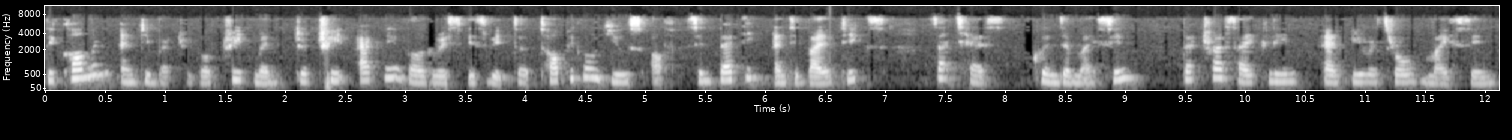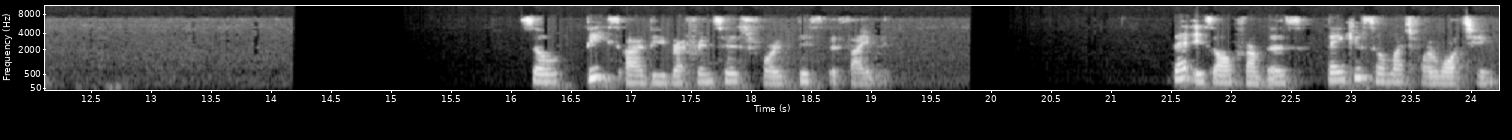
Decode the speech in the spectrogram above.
The common antibacterial treatment to treat acne vulgaris is with the topical use of synthetic antibiotics such as clindamycin, tetracycline, and erythromycin. So these are the references for this assignment. That is all from us. Thank you so much for watching.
